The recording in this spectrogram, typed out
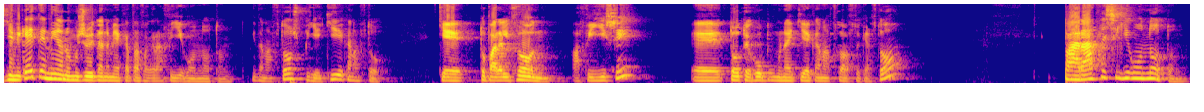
Γενικά η ταινία νομίζω ήταν μια καταγραφή γεγονότων. Ήταν αυτός, πήγε εκεί, έκανε αυτό. Και το παρελθόν αφήγηση. Ε, τότε εγώ που ήμουν εκεί έκανα αυτό, αυτό και αυτό. Παράθεση γεγονότων.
